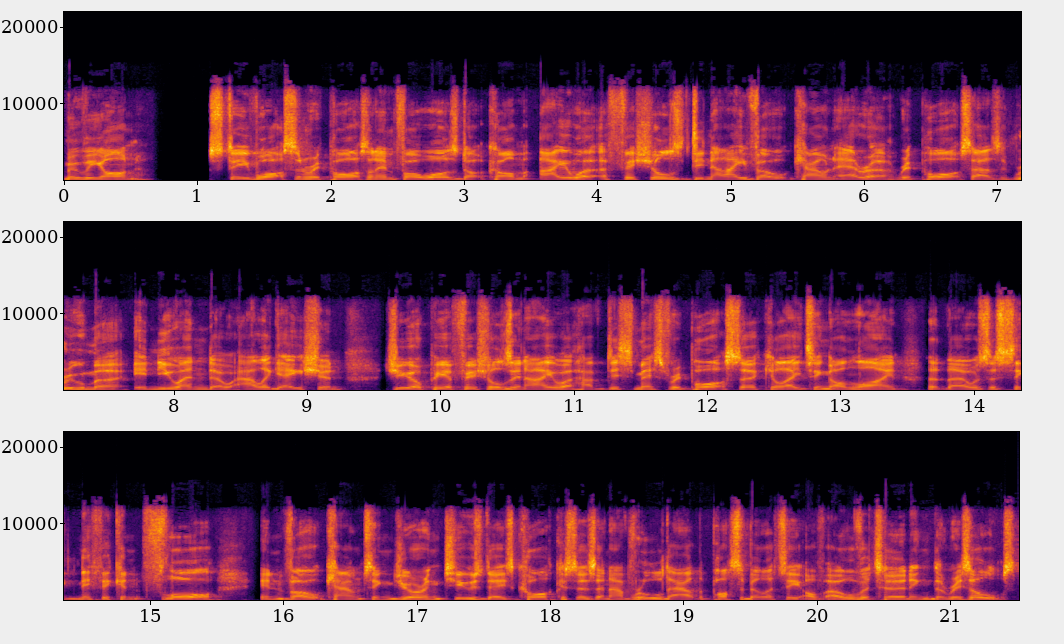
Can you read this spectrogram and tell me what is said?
Moving on, Steve Watson reports on Infowars.com Iowa officials deny vote count error, reports as rumor, innuendo, allegation. GOP officials in Iowa have dismissed reports circulating online that there was a significant flaw in vote counting during Tuesday's caucuses and have ruled out the possibility of overturning the results.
